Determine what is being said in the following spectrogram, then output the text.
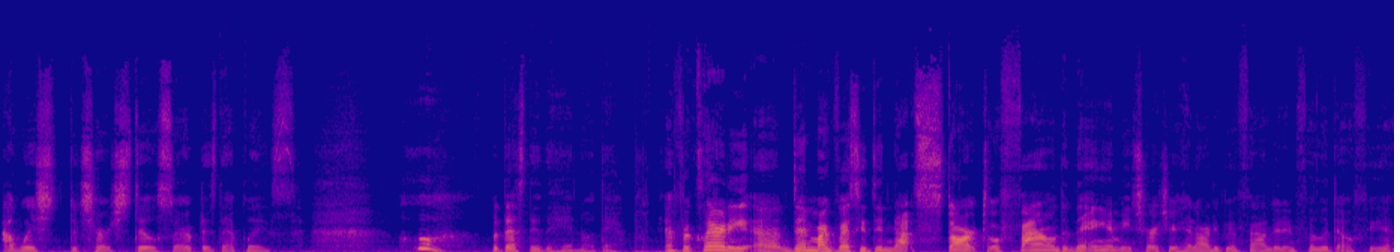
I wish the church still served as that place. Whew. But that's neither here nor there. And for clarity, uh, Denmark Vesey did not start or found the AME church. It had already been founded in Philadelphia,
